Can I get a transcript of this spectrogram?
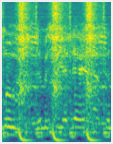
Put your hands up in the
